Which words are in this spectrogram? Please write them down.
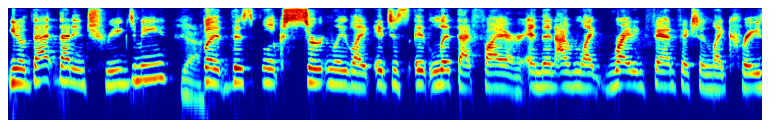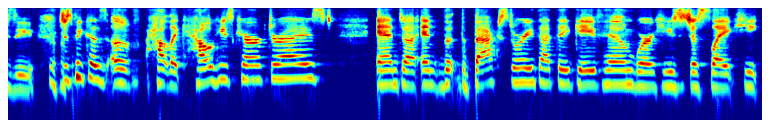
You know that that intrigued me. Yeah. But this book certainly like it just it lit that fire, and then I'm like writing fan fiction like crazy just because of how like how he's characterized and uh, and the the backstory that they gave him, where he's just like he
